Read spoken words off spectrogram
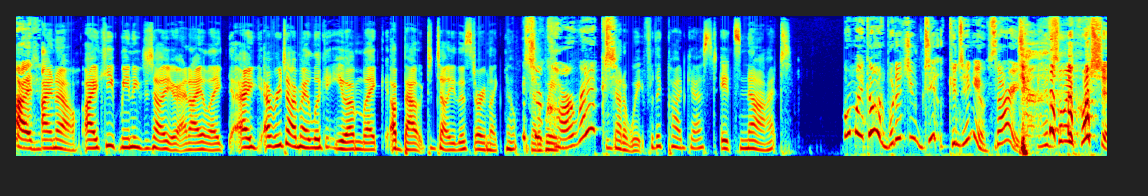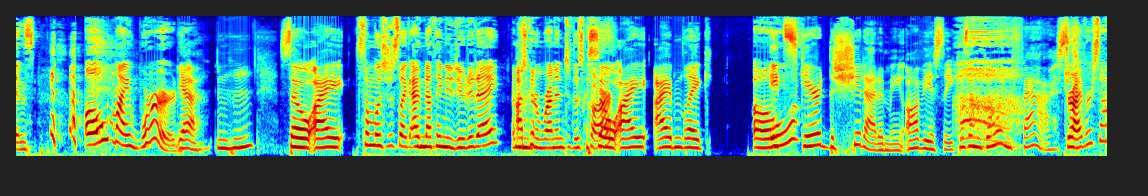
god! I know. I keep meaning to tell you, and I like. I every time I look at you, I'm like about to tell you the story. I'm like, nope, Is your wait. car wrecked? Gotta wait for the podcast. It's not. Oh my god! What did you do? Continue. Sorry, I have so many questions. Oh my word! Yeah. Mm-hmm. So I. Someone's just like, I have nothing to do today. I'm just I'm- gonna run into this car. So I. I'm like. Oh, it scared the shit out of me, obviously, because I'm going fast. driver side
